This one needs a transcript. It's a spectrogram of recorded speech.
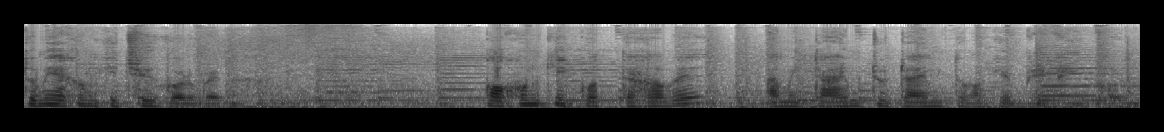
তুমি এখন কিছুই করবে না। কখন কি করতে হবে আমি টাইম টু টাইম তোমাকে ব্রিফিং করব।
